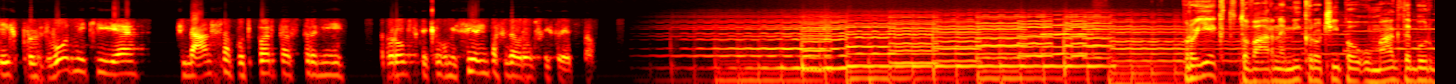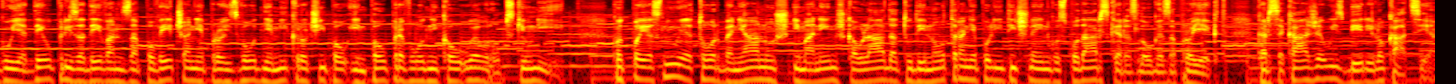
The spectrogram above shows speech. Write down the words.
teh proizvodnjih, ki je finančno podprta strani Evropske komisije in pa seveda evropskih sredstev. Projekt tovarne mikročipov v Magdeburgu je del prizadevanj za povečanje proizvodnje mikročipov in polprevodnikov v Evropski uniji. Kot pojasnjuje Torben Januš, ima nemška vlada tudi notranje politične in gospodarske razloge za projekt, kar se kaže v izbiri lokacije.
